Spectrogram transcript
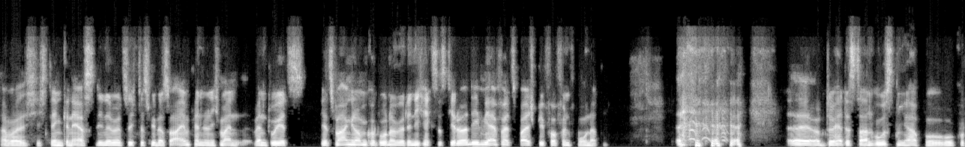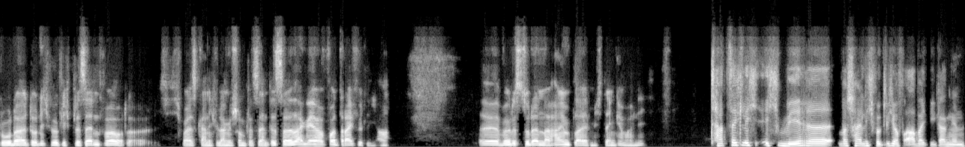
aber ich, ich denke, in erster Linie wird sich das wieder so einpendeln. Ich meine, wenn du jetzt, jetzt mal angenommen, Corona würde nicht existieren, oder nehmen wir einfach als Beispiel vor fünf Monaten. Äh, und du hättest da einen Husten gehabt, wo, wo Corona halt doch nicht wirklich präsent war, oder ich weiß gar nicht, wie lange schon präsent ist, aber sagen wir einfach vor dreiviertel Jahr. Äh, würdest du dann daheim bleiben? Ich denke mal nicht. Tatsächlich, ich wäre wahrscheinlich wirklich auf Arbeit gegangen.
